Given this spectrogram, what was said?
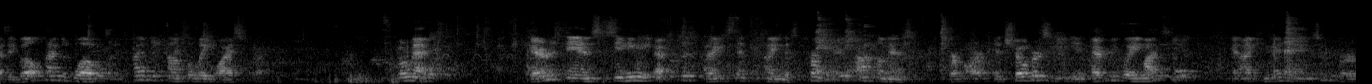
as a well-timed blow when a timely counsel wise for Your Majesty, Baroness Anne's seemingly effortless grace and kindness perfectly complement her art and show her to be in every way my peer, and I commend you to her,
